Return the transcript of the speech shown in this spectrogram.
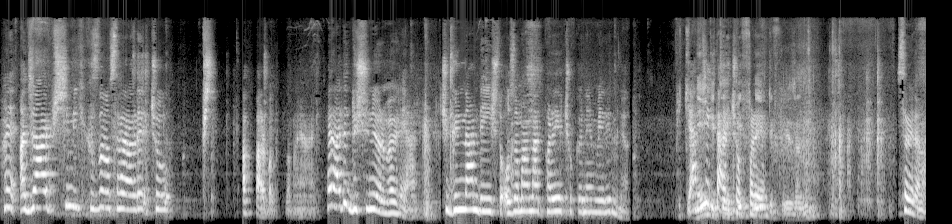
hani acayip şimdiki kızlar olsa herhalde çoğu atlar balıklama yani. Herhalde düşünüyorum öyle yani. Şu gündem değişti. O zamanlar paraya çok önem verilmiyordu. Peki Gerçekten neydi, çok paraya. neydi Filiz Hanım? Söylemem.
